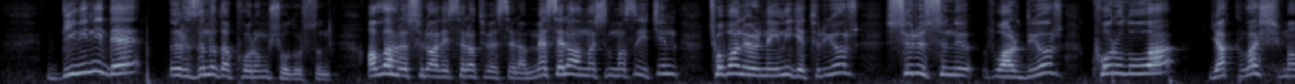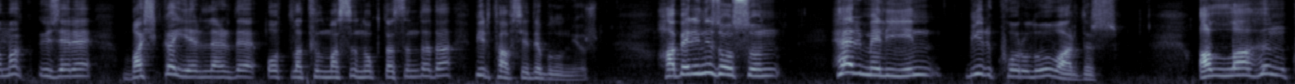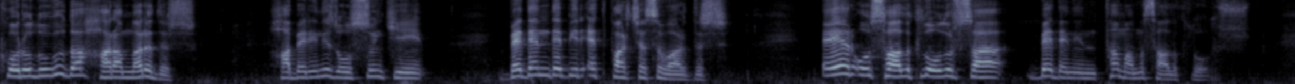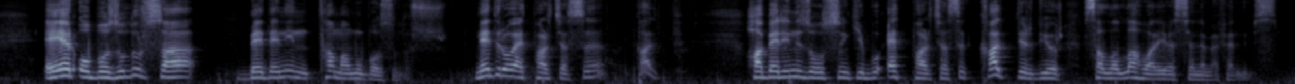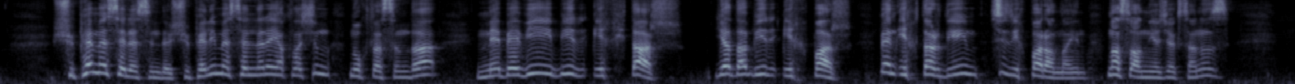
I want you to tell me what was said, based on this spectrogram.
dinini de ırzını da korumuş olursun. Allah Resulü aleyhissalatü vesselam mesele anlaşılması için çoban örneğini getiriyor. Sürüsünü var diyor koruluğa yaklaşmamak üzere başka yerlerde otlatılması noktasında da bir tavsiyede bulunuyor. Haberiniz olsun her meleğin bir koruluğu vardır. Allah'ın koruluğu da haramlarıdır. Haberiniz olsun ki bedende bir et parçası vardır. Eğer o sağlıklı olursa bedenin tamamı sağlıklı olur. Eğer o bozulursa bedenin tamamı bozulur. Nedir o et parçası? Kalp. Haberiniz olsun ki bu et parçası kalptir diyor sallallahu aleyhi ve sellem Efendimiz. Şüphe meselesinde şüpheli meselelere yaklaşım noktasında nebevi bir ihtar ya da bir ihbar. Ben ihtar diyeyim siz ihbar anlayın. Nasıl anlayacaksanız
